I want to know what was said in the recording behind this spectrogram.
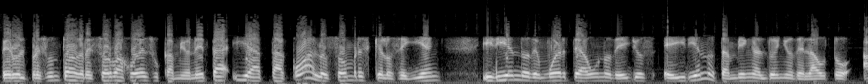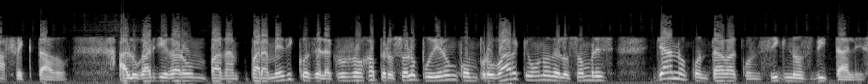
pero el presunto agresor bajó de su camioneta y atacó a los hombres que lo seguían, hiriendo de muerte a uno de ellos e hiriendo también al dueño del auto afectado. Al lugar llegaron paramédicos de la Cruz Roja, pero solo pudieron comprobar que uno de los hombres ya no contaba con signos vitales.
